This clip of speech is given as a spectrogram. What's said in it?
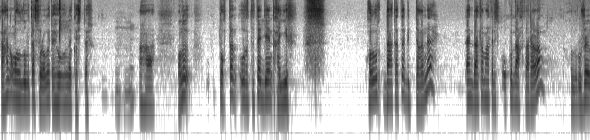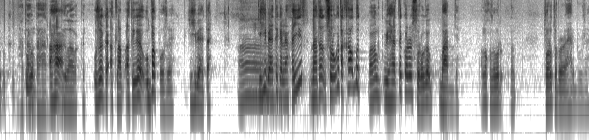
қахан оғылыбыта сұрағы төхуғына көстір. Ага, ону тоқтан урытыта ден хайыр. Холур датата ән дата матрис оқын ақтараған, холур уже... Ага, уже атлап, атыға ұлбап уже, кихибәті. Кихибәті кәлен хайыр, дата сұрағы тақал бұт, анам үйәті көрір сұрағы бар ден. Аны холур торы тұрыр әр бұл уже.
